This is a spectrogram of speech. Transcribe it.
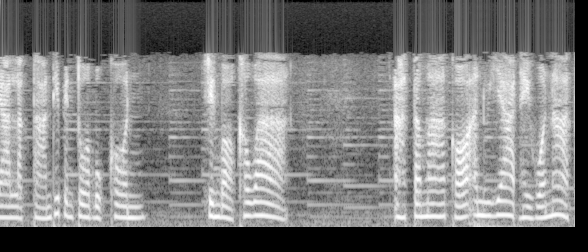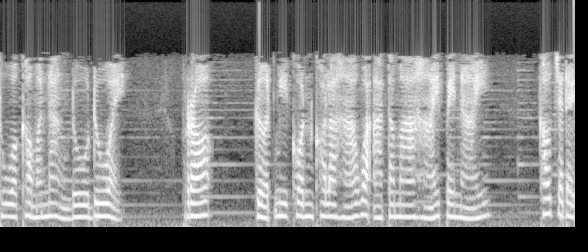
ยานหลักฐานที่เป็นตัวบุคคล จึงบอกเขาว่า อาตมาขออนุญาตให้หัวหน้าทัวร์เข้ามานั่งดูด้วย เพราะเกิดมีคนคอลหาว่าอาตมาหายไปไหน เขาจะได้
